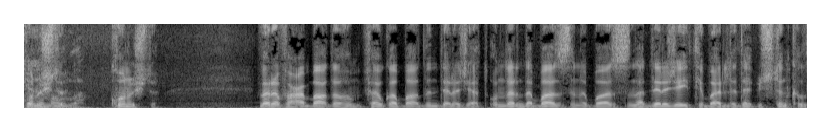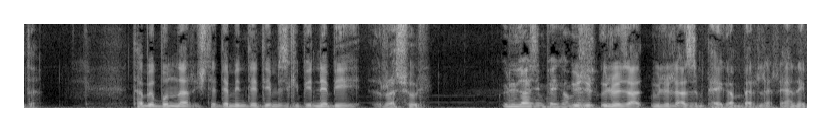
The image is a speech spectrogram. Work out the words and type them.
Konuştu. Allah. Konuştu. Ve rafa'a ba'dahum fevka ba'dın derecat. Onların da bazısını bazısına derece itibariyle de üstün kıldı. Tabi bunlar işte demin dediğimiz gibi Nebi, Resul, Ülül Azim peygamber. Üzül, ülül, ülül azim peygamberler yani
